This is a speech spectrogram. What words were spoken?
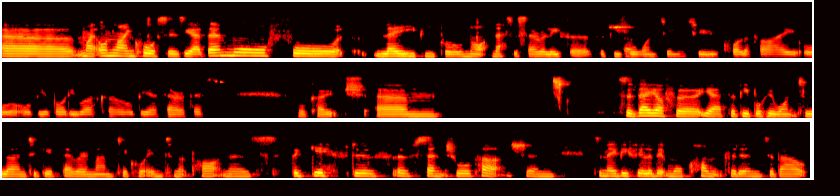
uh, my online courses, yeah, they're more for lay people, not necessarily for, for people sure. wanting to qualify or, or be a body worker or be a therapist or coach. Um, so they offer, yeah, for people who want to learn to give their romantic or intimate partners the gift of, of sensual touch and to maybe feel a bit more confident about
